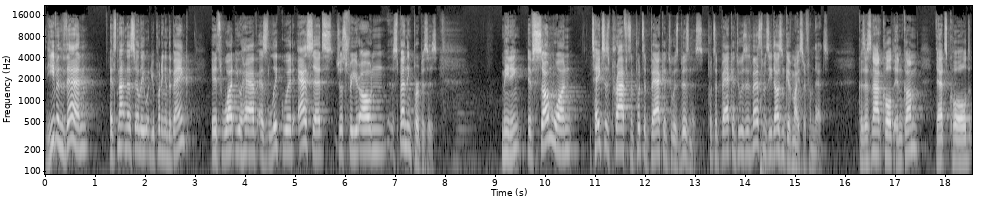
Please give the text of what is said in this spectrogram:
Even then, it's not necessarily what you're putting in the bank, it's what you have as liquid assets just for your own spending purposes. Meaning, if someone takes his profits and puts it back into his business, puts it back into his investments, he doesn't give Meiser from that. Because it's not called income, that's called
